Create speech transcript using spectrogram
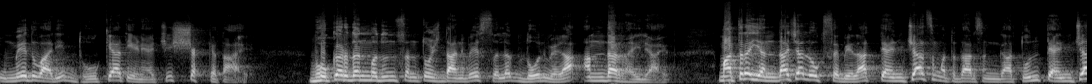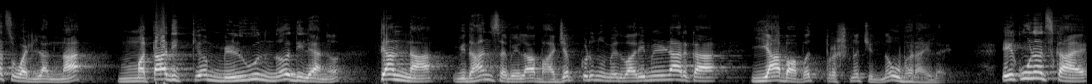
उमेदवारी धोक्यात येण्याची शक्यता आहे. भोकरदनमधून संतोष दानवे सलग दोन वेळा आमदार राहिले आहेत. मात्र यंदाच्या लोकसभेला त्यांच्याच मतदारसंघातून त्यांच्याच वडिलांना मताधिक्य मिळवून न दिल्यानं त्यांना विधानसभेला भाजपकडून उमेदवारी मिळणार का? याबाबत प्रश्नचिन्ह उभं राहिलंय. एकूणच काय?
